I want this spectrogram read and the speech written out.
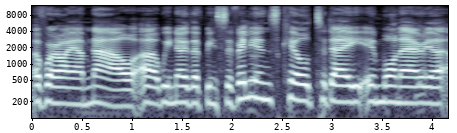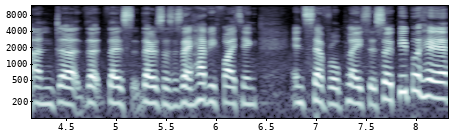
of where I am now. Uh, we know there have been civilians killed today in one area and uh, that there's, there's, as I say, heavy fighting thing in several places. So people here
